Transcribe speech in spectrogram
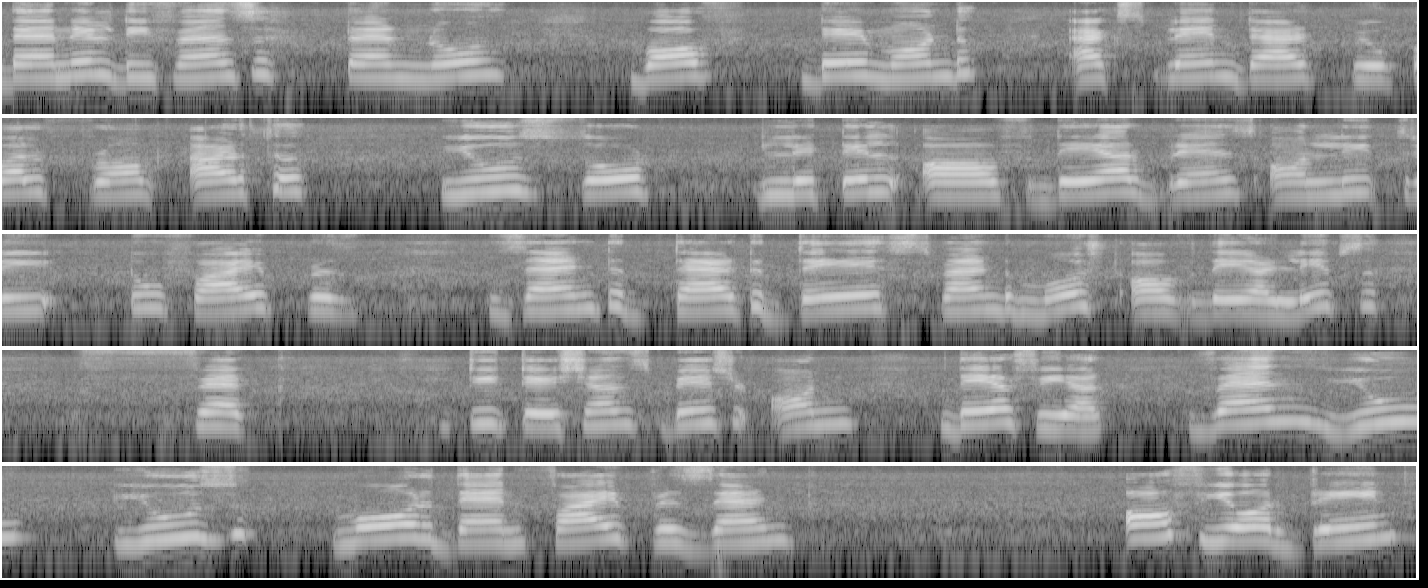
Daniel Defense Tenno Bob Diamond explained that people from Earth use so little of their brains, only 3 to 5 percent, that they spend most of their lives factitations based on their fear. When you use more than 5 percent of your brain,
